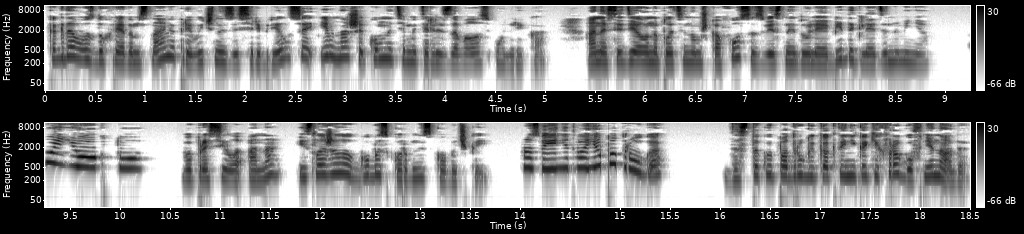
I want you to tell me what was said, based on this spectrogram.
когда воздух рядом с нами привычно засеребрился, и в нашей комнате материализовалась Ульрика. Она сидела на платяном шкафу с известной долей обиды, глядя на меня. «А я кто?» — вопросила она и сложила губы скорбной скобочкой. «Разве я не твоя подруга?» Да с такой подругой, как ты, никаких врагов не надо.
